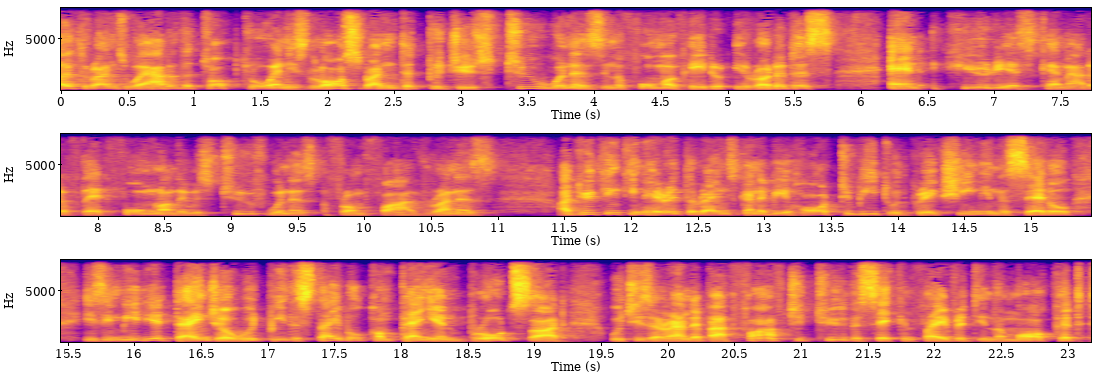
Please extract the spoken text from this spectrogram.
Both runs were out of the top draw, and his last run did produce two winners in the form of Herodotus and Curious came out of that form line. There was two winners from five runners. I do think Inherit the Rain is going to be hard to beat with Greg Cheyne in the saddle. His immediate danger would be the stable companion Broadside, which is around about 5 to 2, the second favorite in the market.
